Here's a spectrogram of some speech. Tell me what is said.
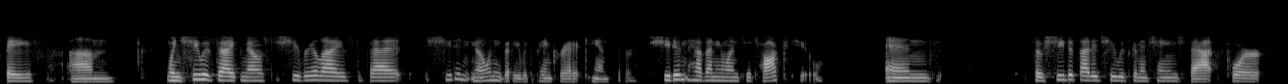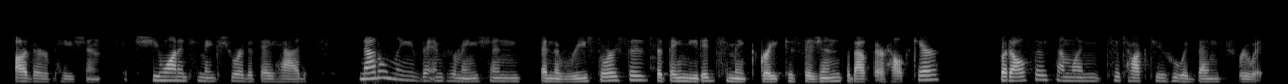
space. Um, when she was diagnosed, she realized that she didn't know anybody with pancreatic cancer. She didn't have anyone to talk to. And so she decided she was going to change that for other patients. She wanted to make sure that they had not only the information and the resources that they needed to make great decisions about their health care, but also someone to talk to who had been through it,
